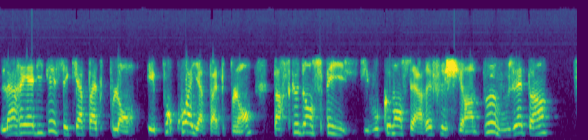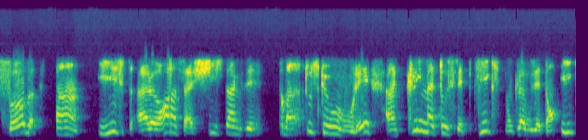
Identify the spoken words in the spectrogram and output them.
La réalité, c'est qu'il n'y a pas de plan. Et pourquoi il n'y a pas de plan? Parce que dans ce pays, si vous commencez à réfléchir un peu, vous êtes un phobe, un ist, alors un, ça schistingue tout ce que vous voulez, un climato-sceptique, donc là vous êtes en hic,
